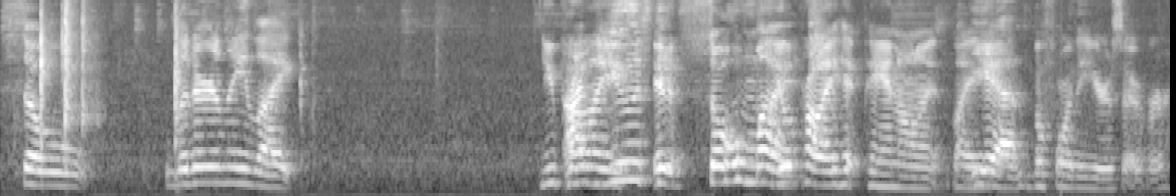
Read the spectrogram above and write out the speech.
So literally like You probably I've used it, so much. You'll probably hit pan on it like Yeah. before the year's over.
